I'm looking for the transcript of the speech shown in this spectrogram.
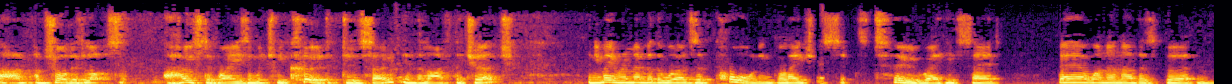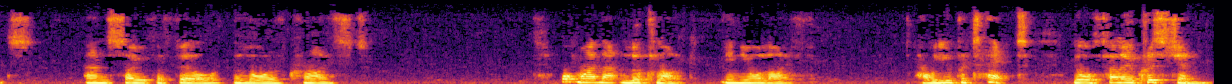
Uh, I'm sure there's lots, a host of ways in which we could do so in the life of the church. And you may remember the words of Paul in Galatians 6:2 where he said, bear one another's burdens and so fulfill the law of Christ. What might that look like in your life? How will you protect your fellow Christian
